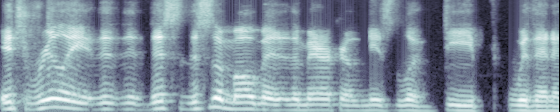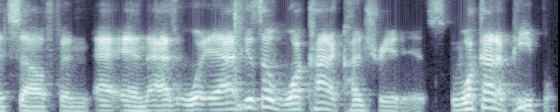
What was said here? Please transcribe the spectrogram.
it's really th- th- this this is a moment that America needs to look deep within itself and and ask ask itself what kind of country it is, what kind of people.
